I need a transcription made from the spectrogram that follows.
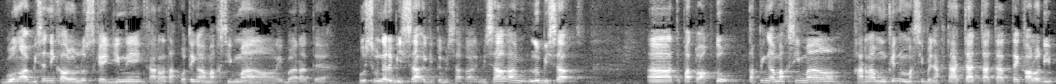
Gue nggak bisa nih kalau lulus kayak gini karena takutnya nggak maksimal ibaratnya. Gue sebenarnya bisa gitu misalkan. Misalkan lu bisa uh, tepat waktu tapi nggak maksimal. Karena mungkin masih banyak cacat cacatnya kalau di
